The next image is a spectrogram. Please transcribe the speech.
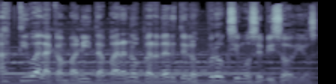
Activa la campanita para no perderte los próximos episodios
